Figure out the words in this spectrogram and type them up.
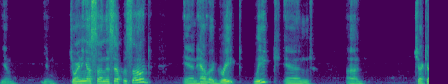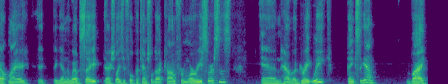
you know, you know, joining us on this episode and have a great week and uh, check out my, uh, again, the website, actualizeyourfullpotential.com for more resources and have a great week. Thanks again. Bye.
